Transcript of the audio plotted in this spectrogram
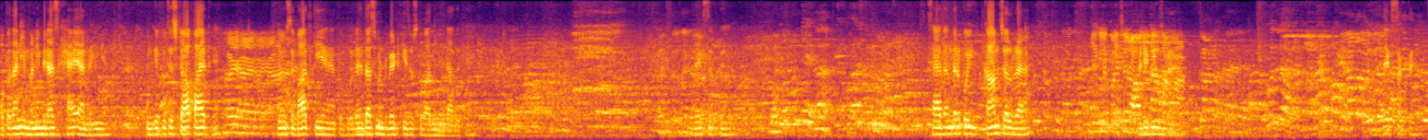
और पता नहीं मनी मिराज है या नहीं है। उनके कुछ स्टाफ आए थे जो उनसे बात किए हैं तो बोले हैं दस मिनट वेट कीजिए उसके बाद मिल जा देते हैं। देख सकते हैं। शायद अंदर कोई काम चल रहा है। एडिटिंग हो रहा है। देख सकते हैं।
